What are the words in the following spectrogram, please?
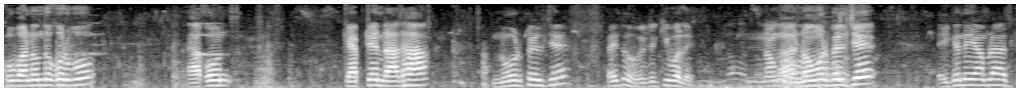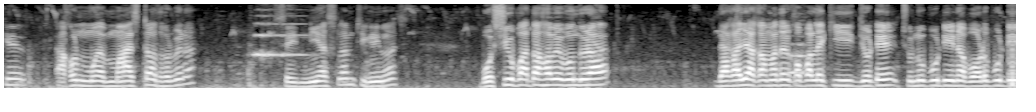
খুব আনন্দ করব। এখন ক্যাপ্টেন রাধা নোর ফেলছে তাই তো? এটা কী বলে? নোঙর। ফেলছে। এইখানেই আমরা আজকে এখন মা- মাছটা ধরবে না? সেই নিয়ে আসলাম চিংড়ি মাছ। বসিও পাতা হবে বন্ধুরা। দেখা যাক আমাদের কপালে কি জোটে চুনুপুটি না বড় পুটি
